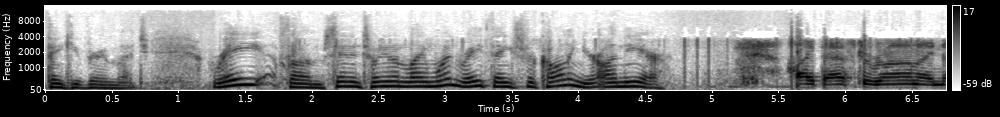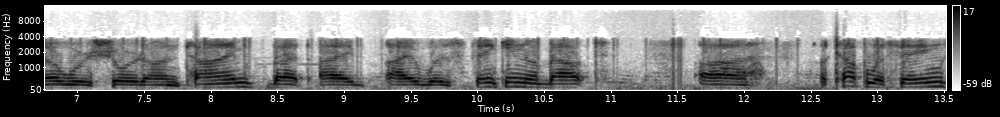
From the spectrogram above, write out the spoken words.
Thank you very much. Ray from San Antonio on line one. Ray, thanks for calling. You're on the air. Hi, Pastor Ron. I know we're short on time, but I I was thinking about uh, a couple of things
